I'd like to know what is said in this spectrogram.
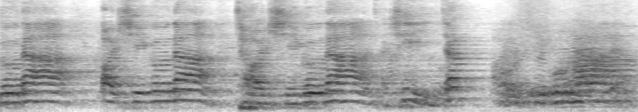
절씨구나 얼씨구나 절씨구나. 자 시작. 얼씨구나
